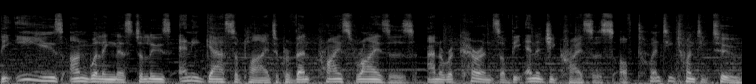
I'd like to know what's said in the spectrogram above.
The EU's unwillingness to lose any gas supply to prevent price rises and a recurrence of the energy crisis of 2022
